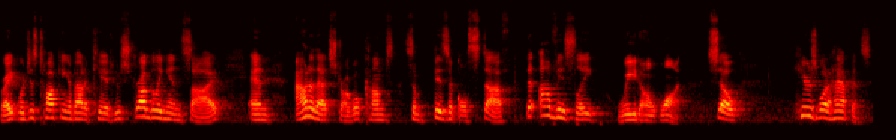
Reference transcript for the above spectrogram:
right? We're just talking about a kid who's struggling inside, and out of that struggle comes some physical stuff that obviously we don't want. So here's what happens.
